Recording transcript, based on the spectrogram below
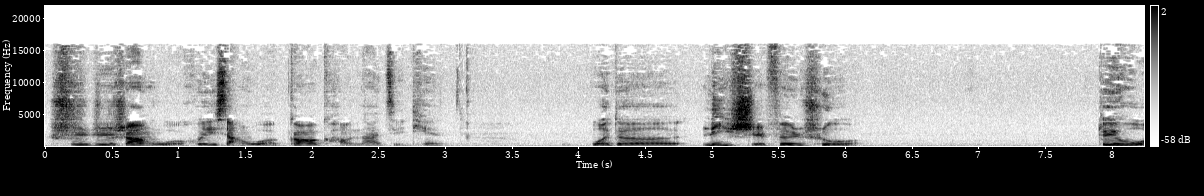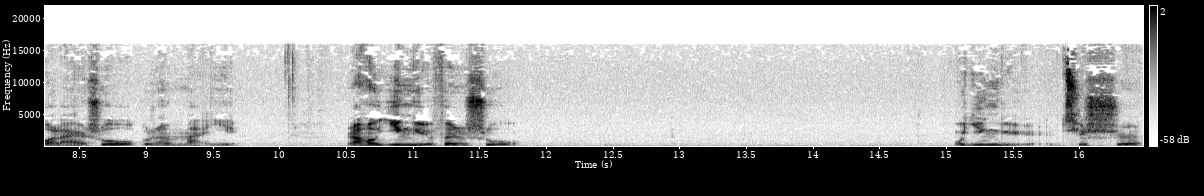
实质上我回想我高考那几天，我的历史分数对于我来说我不是很满意，然后英语分数，我英语其实。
